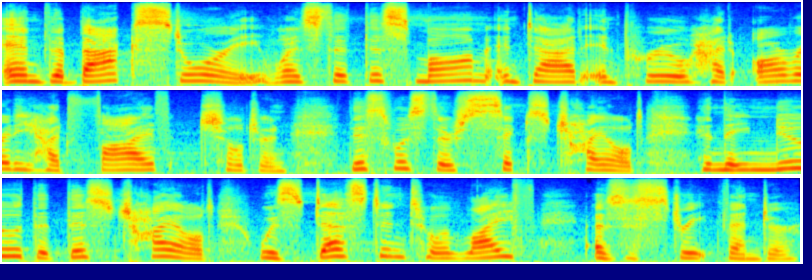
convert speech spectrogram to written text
And the backstory was that this mom and dad in Peru had already had five children. This was their sixth child, and they knew that this child was destined to a life as a street vendor.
